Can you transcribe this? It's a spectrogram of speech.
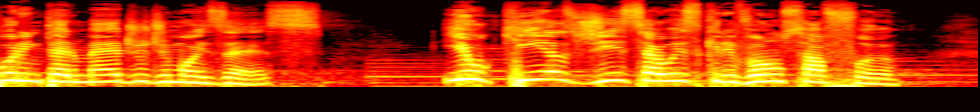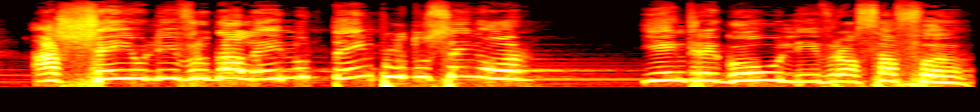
por intermédio de Moisés. E Uquias disse ao escrivão Safã: Achei o livro da lei no templo do Senhor. E entregou o livro a Safã.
